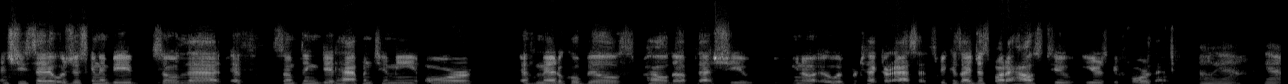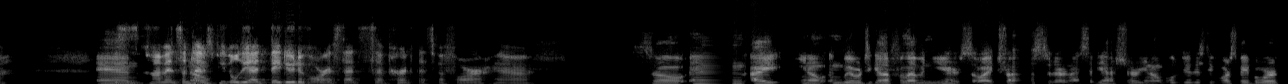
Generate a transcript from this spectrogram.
and she said it was just going to be so that if something did happen to me or if medical bills piled up that she you know it would protect our assets because i just bought a house two years before then Oh yeah, yeah. and this is common. Sometimes people, yeah, they do divorce. That's I've heard this before. Yeah. So and i you know and we were together for 11 years so i trusted her and i said yeah sure you know we'll do this divorce paperwork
